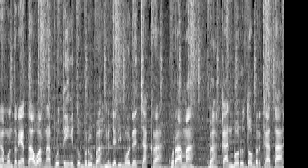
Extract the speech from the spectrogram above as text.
Namun ternyata warna putih itu berubah menjadi mode cakra, Kurama. Bahkan Boruto berkata,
